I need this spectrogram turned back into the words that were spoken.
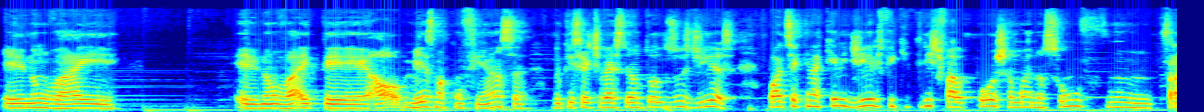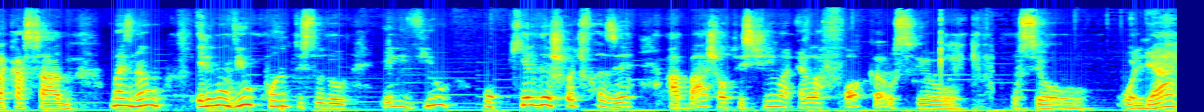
ele não vai ele não vai ter a mesma confiança do que se ele estivesse estudando todos os dias. Pode ser que naquele dia ele fique triste e fale, poxa, mano, eu sou um, um, fracassado. Mas não, ele não viu quanto estudou, ele viu o que ele deixou de fazer. A baixa autoestima, ela foca o seu, o seu olhar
